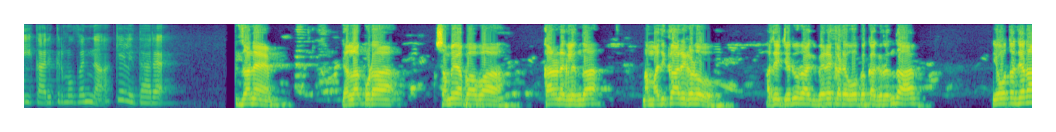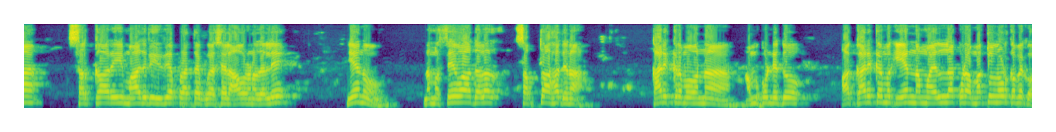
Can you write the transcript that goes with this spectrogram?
ಈ ಕಾರ್ಯಕ್ರಮವನ್ನ ಕೇಳಿದ್ದಾರೆ. ಎಲ್ಲ ಕೂಡ ಸಮಯಾಭಾವ ಕಾರಣಗಳಿಂದ ನಮ್ಮ ಅಧಿಕಾರಿಗಳು ಅದೇ ಜರೂರಾಗಿ ಬೇರೆ ಕಡೆ ಹೋಗ್ಬೇಕಾಗಿರೋದ್ರಿಂದ ಇವತ್ತೊಂದು ಜನ ಸರ್ಕಾರಿ ಮಾದರಿ ಹಿರಿಯ ಪ್ರಾಥಮಿಕ ಶಾಲೆ ಆವರಣದಲ್ಲಿ ಏನು ನಮ್ಮ ಸೇವಾದಳ ಸಪ್ತಾಹ ದಿನ ಕಾರ್ಯಕ್ರಮವನ್ನು ಹಮ್ಮಿಕೊಂಡಿದ್ದು, ಆ ಕಾರ್ಯಕ್ರಮಕ್ಕೆ ಏನು ನಮ್ಮ ಎಲ್ಲ ಕೂಡ ಮಕ್ಕಳು ನೋಡ್ಕೋಬೇಕು,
